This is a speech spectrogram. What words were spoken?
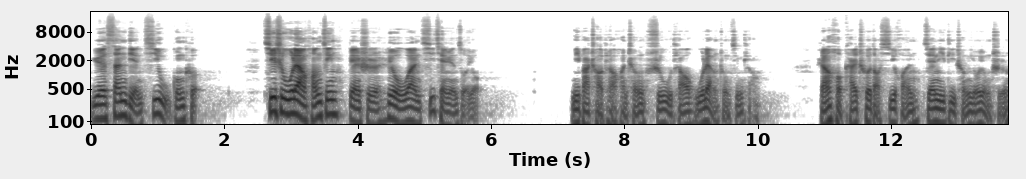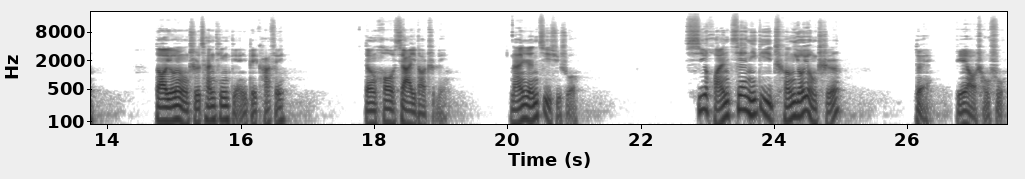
约三点七五公克，七十五两黄金便是六万七千元左右。你把钞票换成十五条五两重金条，然后开车到西环坚尼地城游泳池，到游泳池餐厅点一杯咖啡。等候下一道指令。男人继续说：“西环坚尼地城游泳池，对，别要重复。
